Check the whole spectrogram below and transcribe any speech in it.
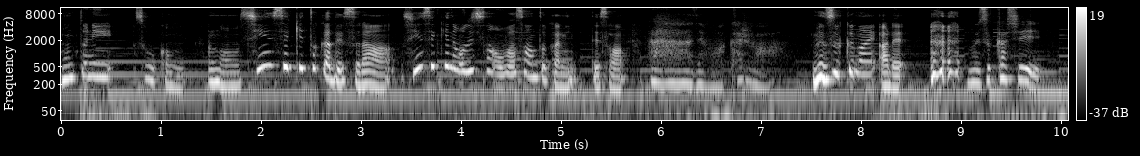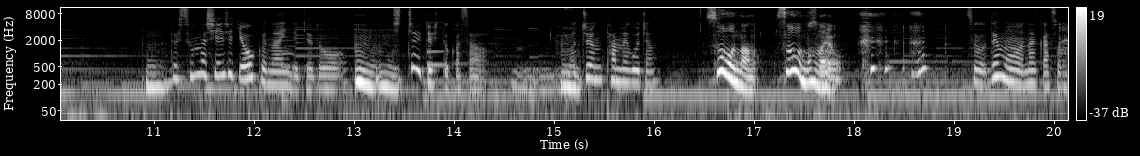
本当にそうかも。あの親戚とかですら親戚のおじさんおばさんとかにってさあーでもわかるわ。むずくない？あれ、難しい。うん、私そんな親戚多くないんだけど、うんうん。ちっちゃい時とかさ、うんうん。もちろんタメ語じゃん。そうなの。そうなのよ。そう。でもなんかその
